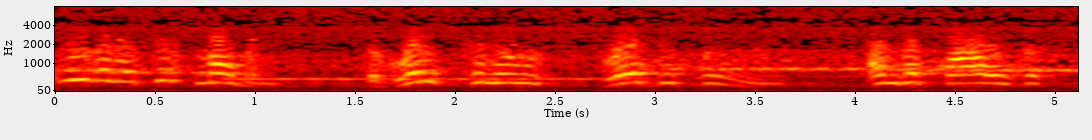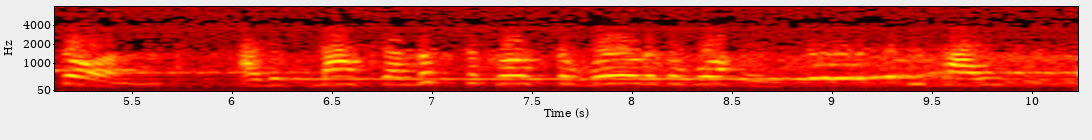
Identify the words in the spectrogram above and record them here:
Even at this moment, the great canoe spreads its wings and defies the storm as its master looks across the world of the waters to Tahiti.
